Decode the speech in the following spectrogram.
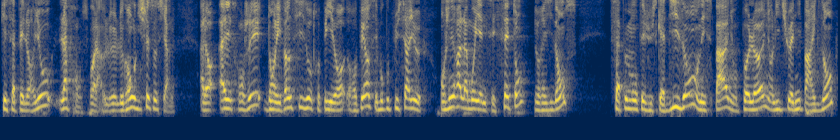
qui s'appelle Orio, la France. Voilà, le, le grand guichet social. Alors, à l'étranger, dans les 26 autres pays européens, c'est beaucoup plus sérieux. En général, la moyenne, c'est 7 ans de résidence. Ça peut monter jusqu'à 10 ans en Espagne, en Pologne, en Lituanie, par exemple.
